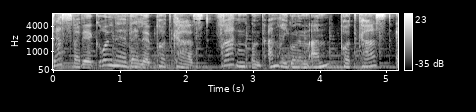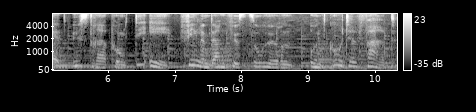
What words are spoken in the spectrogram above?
Das war der Grüne Welle Podcast. Fragen und Anregungen an podcast.östra.de. Vielen Dank fürs Zuhören und gute Fahrt.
